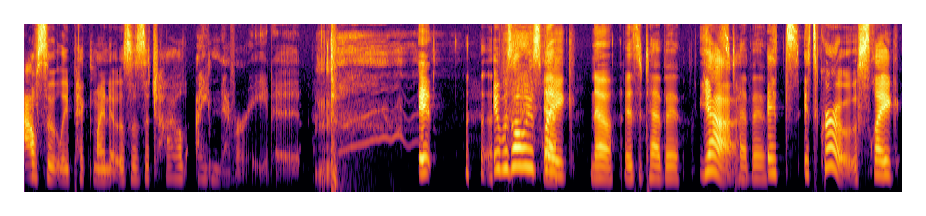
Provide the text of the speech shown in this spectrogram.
absolutely picked my nose as a child. I never ate it. it, it was always Yeah. like, No, it's a taboo. yeah, taboo. it's, it's gross. Like,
